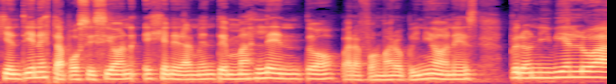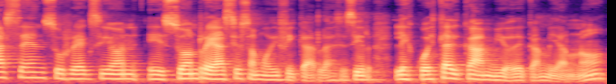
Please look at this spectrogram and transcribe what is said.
quien tiene esta posición es generalmente más lento para formar opiniones, pero ni bien lo hacen, su reacción eh, son reacios a modificarlas, es decir, les cuesta el cambio de cambiar, ¿no?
